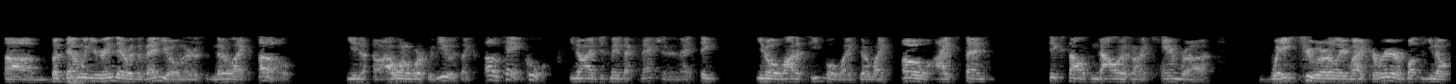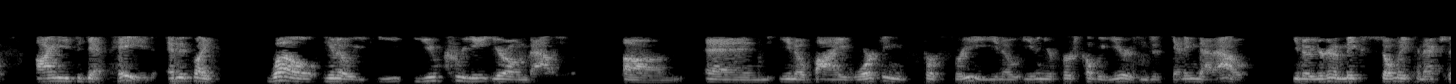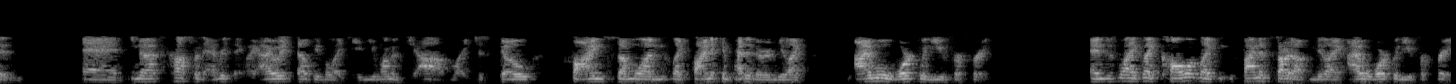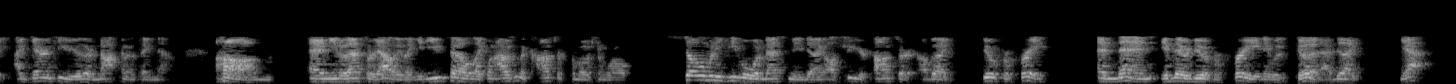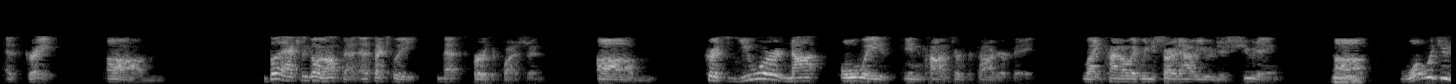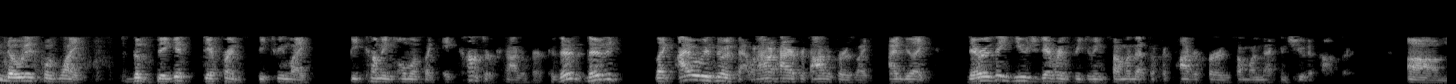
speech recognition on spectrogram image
Um, but then when you're in there with the venue owners and they're like, oh, you know, I want to work with you. It's like, okay, cool. You know, I just made that connection. And I think, you know, a lot of people like, they're like, oh, I spent $6,000 on a camera way too early in my career, but you know, I need to get paid. And it's like, well, you know, y- you create your own value. Um, and, you know, by working for free, you know, even your first couple of years and just getting that out, you know, you're going to make so many connections and, you know, that's cost for everything. Like I always tell people, like, if you want a job, like just go find someone, like find a competitor and be like, I will work with you for free. And just like, like call it, like find a startup and be like, I will work with you for free. I guarantee you they're not going to say no. Um, and you know, that's the reality. Like if you tell, like when I was in the concert promotion world, so many people would message me and be like, I'll shoot your concert. I'll be like, do it for free. And then if they would do it for free and it was good, I'd be like, yeah, that's great. Um, but actually going off that, that's actually, that spurs a question. Um, Chris, you were not always in concert photography. Like kind of like when you started out, you were just shooting. Mm. Uh, what would you notice was like the biggest difference between like becoming almost like a concert photographer. Cause there's, there's a, like, I always notice that when I would hire photographers, like, I'd be like, there is a huge difference between someone that's a photographer and someone that can shoot a concert. Um,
